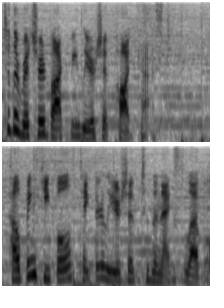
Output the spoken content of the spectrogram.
to the Richard Blackaby Leadership Podcast, helping people take their leadership to the next level.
